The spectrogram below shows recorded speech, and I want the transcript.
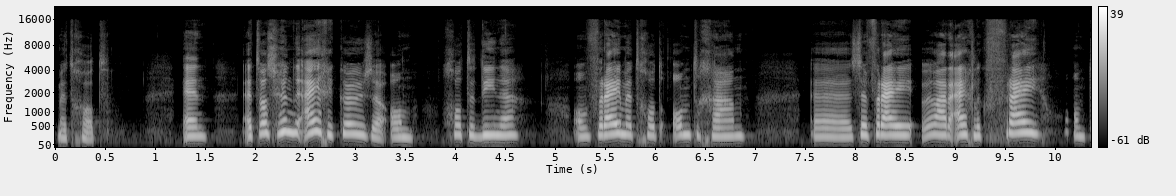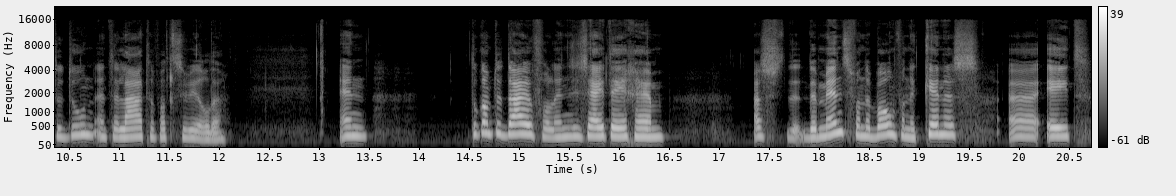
met God. En het was hun eigen keuze om God te dienen, om vrij met God om te gaan. Uh, ze vrij, we waren eigenlijk vrij om te doen en te laten wat ze wilden. En toen kwam de duivel en die zei tegen hem: Als de, mens van de boom van de kennis uh, eet,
